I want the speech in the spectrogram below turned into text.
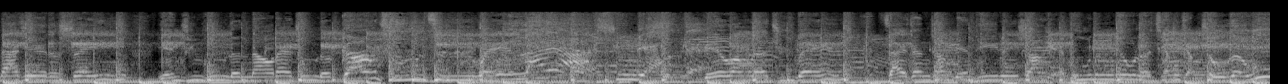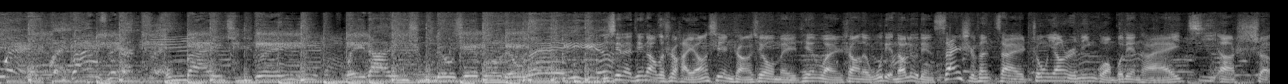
大街的水，眼睛红了，脑袋肿了，刚出滋味。来呀，兄弟，别忘了举杯，在战场遍体鳞伤，也不能丢了枪，讲求个无畏，干脆红白一起对，伟大英雄流血不流泪。你现在听到的是海洋现场秀，每天晚上的五点到六点三十分，在中央人民广播电台记啊省。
